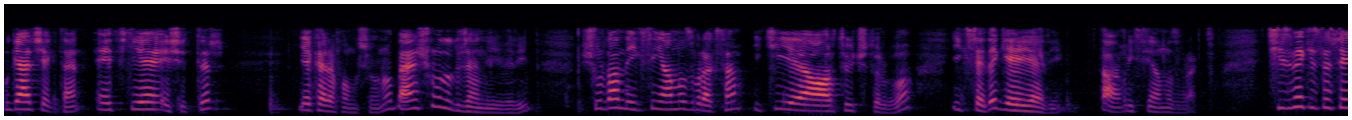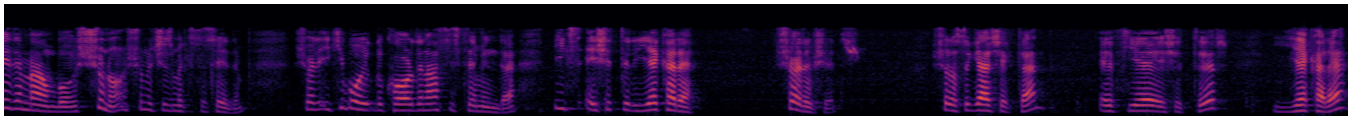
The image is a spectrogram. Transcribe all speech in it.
bu gerçekten fy eşittir y kare fonksiyonu. Ben şunu da düzenleyivereyim. Şuradan da x'i yalnız bıraksam 2y artı 3'tür bu. x'e de gy diyeyim. Tamam x'i yalnız bıraktım. Çizmek isteseydim ben bu, şunu, şunu çizmek isteseydim. Şöyle iki boyutlu koordinat sisteminde x eşittir y kare şöyle bir şeydir. Şurası gerçekten fy eşittir y kare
